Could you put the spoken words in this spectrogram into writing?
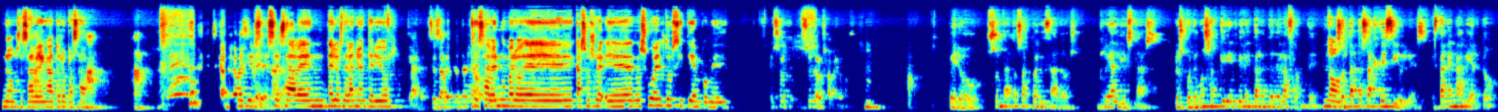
No, se saben ah. a toro pasado. Ah, ah. No se, de se, saben de los del año anterior. Claro, se sabe, de año se sabe el número de casos re, eh, resueltos y tiempo medio. Eso, eso ya lo sabemos. Mm. Pero son datos actualizados, realistas. ¿Los podemos adquirir directamente de la fuente? No. Son datos accesibles, están en abierto.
